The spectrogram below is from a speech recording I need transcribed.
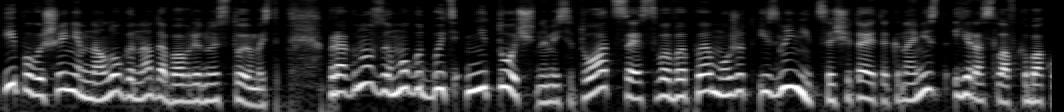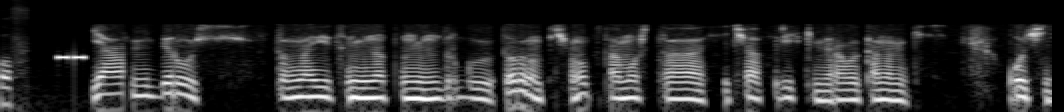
и повышением налога на добавленную стоимость. Прогнозы могут быть неточными. Ситуация с ВВП может измениться, считает экономист Ярослав Кабаков. Я не берусь становиться ни на ту, ни на другую сторону. Почему? Потому что сейчас риски мировой экономики очень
